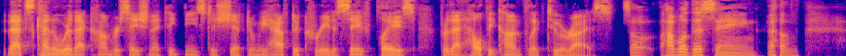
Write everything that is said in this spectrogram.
that's kind of where that conversation i think needs to shift and we have to create a safe place for that healthy conflict to arise so how about this saying of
